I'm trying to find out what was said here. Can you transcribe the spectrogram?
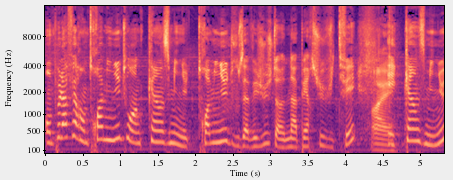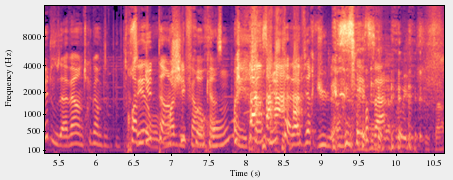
On peut la faire en 3 minutes ou en 15 minutes? 3 minutes, vous avez juste un aperçu vite fait. Ouais. Et 15 minutes, vous avez un truc un peu plus poussé. 3 minutes, t'as un moi, je l'ai fait chiffre en 15. rond et 15 minutes, t'as la virgule. c'est ça. Oui, c'est ça.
